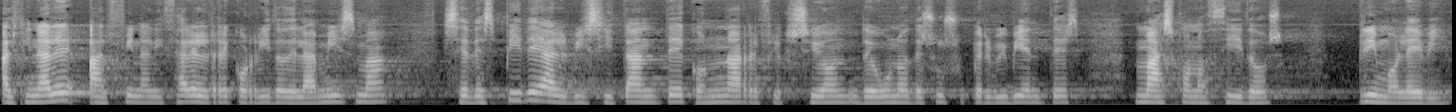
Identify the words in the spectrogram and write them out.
Al, final, al finalizar el recorrido de la misma, se despide al visitante con una reflexión de uno de sus supervivientes más conocidos, Primo Levi.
